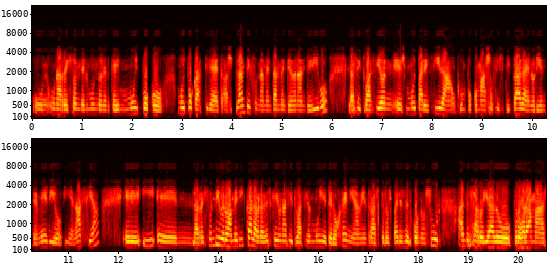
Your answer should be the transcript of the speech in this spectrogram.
una región del mundo en la que hay muy poco, muy poca actividad de trasplante, fundamentalmente donante vivo. La situación es muy parecida, aunque un poco más sofisticada, en Oriente Medio y en Asia. Eh, y en la región de Iberoamérica, la verdad es que hay una situación muy heterogénea, mientras que los países del Cono Sur han desarrollado programas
